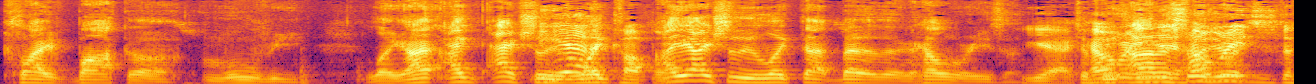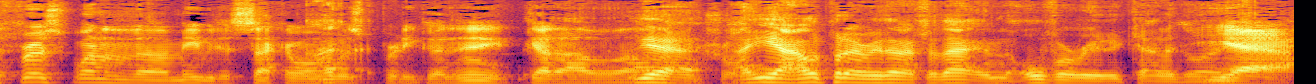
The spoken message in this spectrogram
Clive Barker movie. Like I, I actually a like couple. I actually like that better than Hellraiser. Yeah, to be Hellraiser, honest with you. Hellraiser's the first one, and the, maybe the second one was pretty good, and then it got out of, of Yeah, control. I- yeah, I would put everything after that in the overrated category. yeah,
